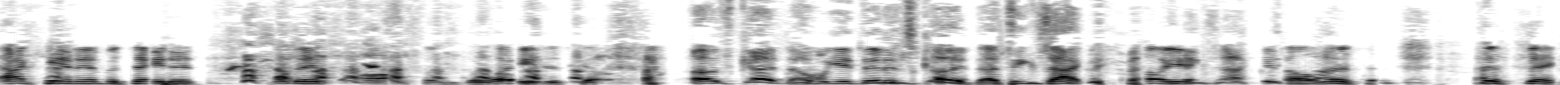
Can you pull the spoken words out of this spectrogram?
I can't imitate it, but it's awesome the way he just goes. Oh, it's good. No, what you did is good. That's exactly right. Oh, yeah. exactly. You know, listen, just think.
